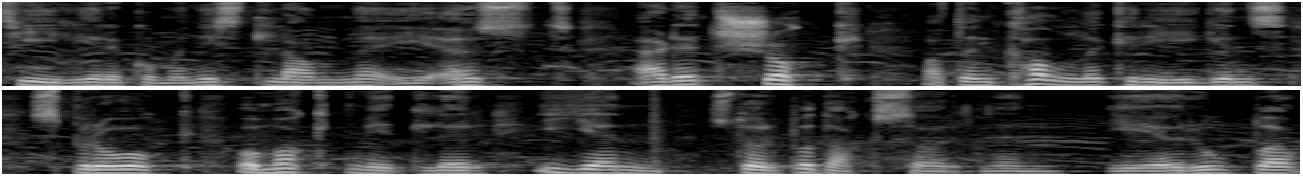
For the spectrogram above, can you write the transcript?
tidligere kommunistlandene i øst, er det et sjokk at den kalde krigens språk og maktmidler igjen står på dagsordenen i Europa.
